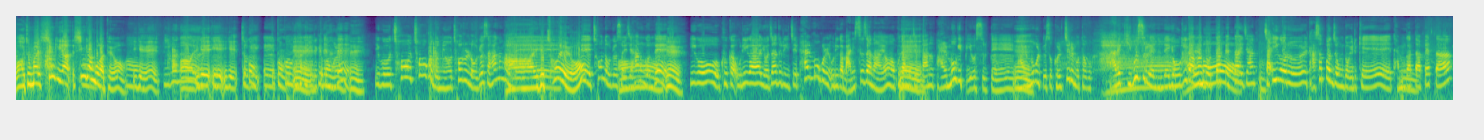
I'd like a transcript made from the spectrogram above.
와, 정말 신기한, 신기한 것 같아요. 어. 이게. 이거는 어, 이게, 이렇게 이게, 이게 뚜껑, 저기, 예, 뚜껑, 뚜껑 예, 이렇게 뚜껑을, 되는데 네. 이거 처, 처거든요. 처를 녹여서 하는 건데. 아, 이게 처예요? 네, 처 녹여서 이제 아, 하는 건데. 예. 이거 그니까 우리가 여자들이 이제 팔목을 우리가 많이 쓰잖아요. 그 다음에 네. 이제 나는 발목이 삐었을 때 네. 발목을 삐어서 걸지를 못하고 발에 기부스를 했는데 여기다가 발목. 넣었다 뺐다 이제 한자 이거를 다섯 번 정도 이렇게 담갔다 뺐다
